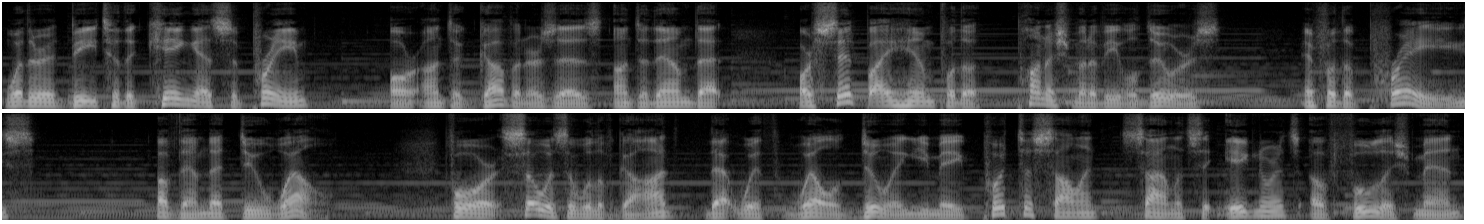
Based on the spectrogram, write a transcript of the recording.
whether it be to the king as supreme, or unto governors as unto them that are sent by him for the punishment of evildoers, and for the praise of them that do well. For so is the will of God, that with well doing ye may put to silence the ignorance of foolish men,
